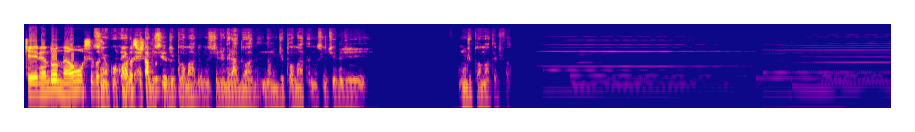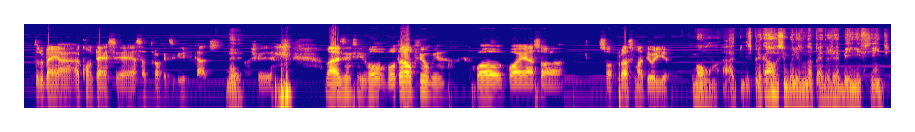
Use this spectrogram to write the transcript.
querendo ou não, se você Sim, eu concordo, tem, você é está fudido. diplomado no sentido de graduado, não diplomata no sentido de um diplomata de fato. tudo bem, acontece é essa troca de significados. É. Que... Mas enfim, voltando ao filme, qual, qual é a sua, sua próxima teoria? Bom, explicar o simbolismo da pedra já é bem eficiente.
